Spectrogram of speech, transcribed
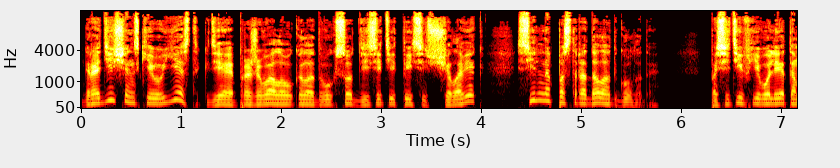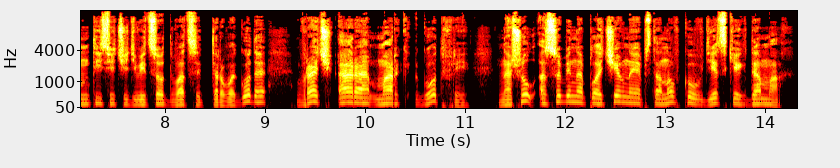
Городищенский уезд, где проживало около 210 тысяч человек, сильно пострадал от голода. Посетив его летом 1922 года, врач Ара Марк Готфри нашел особенно плачевную обстановку в детских домах.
